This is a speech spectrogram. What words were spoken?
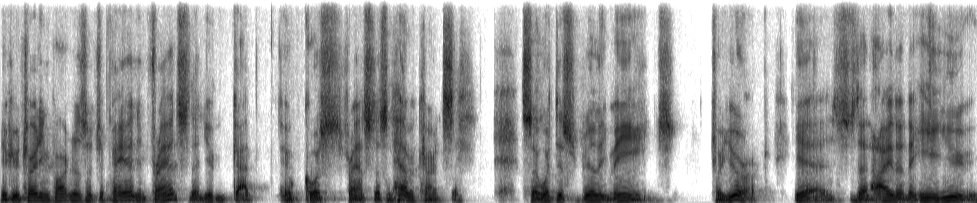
If your trading partners are Japan and France, then you've got of course, France doesn't have a currency. So, what this really means for Europe is that either the EU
